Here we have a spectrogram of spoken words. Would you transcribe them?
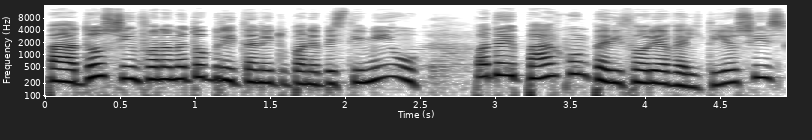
Πάντως, σύμφωνα με τον Πρίτανη του Πανεπιστημίου, πάντα υπάρχουν περιθώρια βελτίωσης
